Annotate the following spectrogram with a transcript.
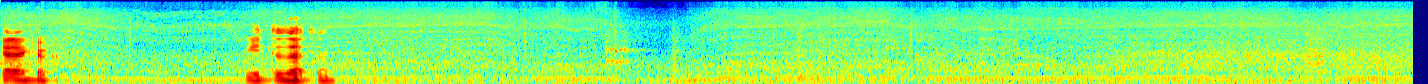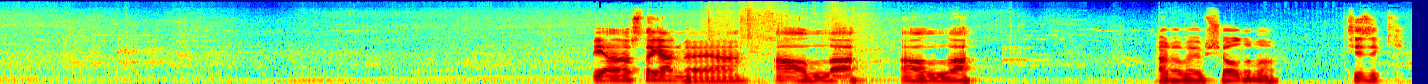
Gerek yok. Gitti zaten. Bir anons da gelmiyor ya. Allah Allah. Arabaya bir şey oldu mu? Çizik.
